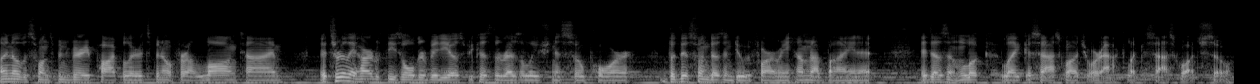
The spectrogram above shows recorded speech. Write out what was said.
I know this one's been very popular, it's been out for a long time. It's really hard with these older videos because the resolution is so poor, but this one doesn't do it for me. I'm not buying it. It doesn't look like a Sasquatch or act like a Sasquatch, so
